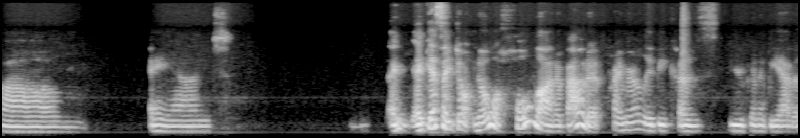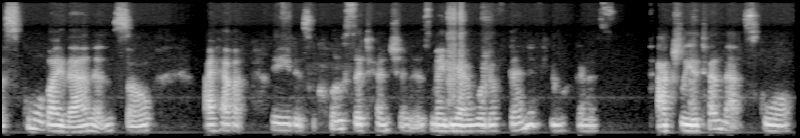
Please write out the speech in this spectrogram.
um, and I, I guess I don't know a whole lot about it, primarily because you're going to be out of school by then, and so I haven't paid as close attention as maybe I would have been if you were going to actually attend that school.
